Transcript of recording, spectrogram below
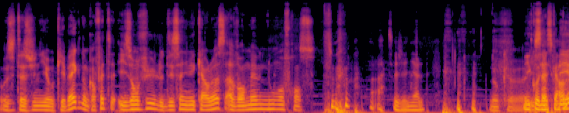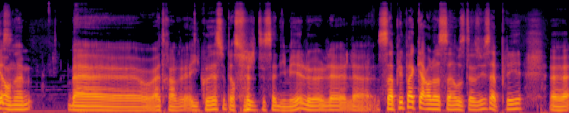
aux États-Unis et au Québec. Donc en fait, ils ont vu le dessin animé Carlos avant même nous en France. Ah, c'est génial. Donc ils il connaissent Carlos en Am- Bah, euh, à travers, ils connaissent le personnage de dessin animé. Le, la, Ça s'appelait pas Carlos hein, aux États-Unis, ça s'appelait euh,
